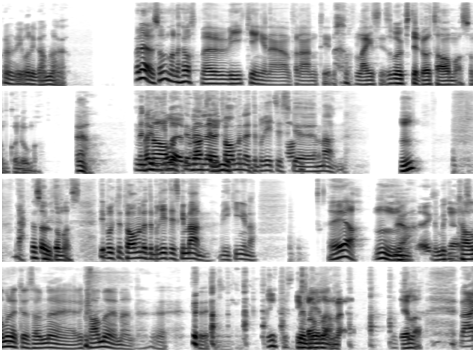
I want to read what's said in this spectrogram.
Hvordan de gjorde det i gamle dager. Og det er jo sånn man har hørt med vikingene på den tiden. For lenge siden så brukte de da tarmer som kondomer. Ja. Men, Men du, de brukte vel alle tarmene til britiske menn. Mm? Hva sa du, Thomas? De brukte tarmene til britiske menn, vikingene. Ja. Mm. ja. De brukte tarmene til sånne reklamemenn. eh, så- med briller. Med. Nei,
